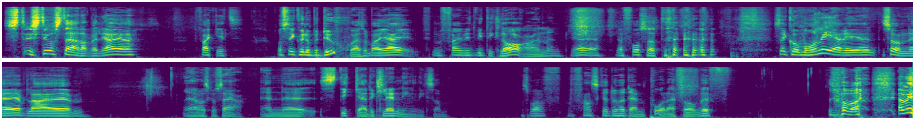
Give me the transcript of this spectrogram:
st- Storstädar väl, ja ja. Fuck it. Och sen kunde hon på duscha så bara ja, fan vi är inte klara än men ja ja, jag fortsätter. sen kommer hon ner i en sån eh, jävla... Eh, ja vad ska jag säga? En eh, stickad klänning liksom. Och så bara, vad fan ska du ha den på dig för? Så jag, bara, ja, men,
